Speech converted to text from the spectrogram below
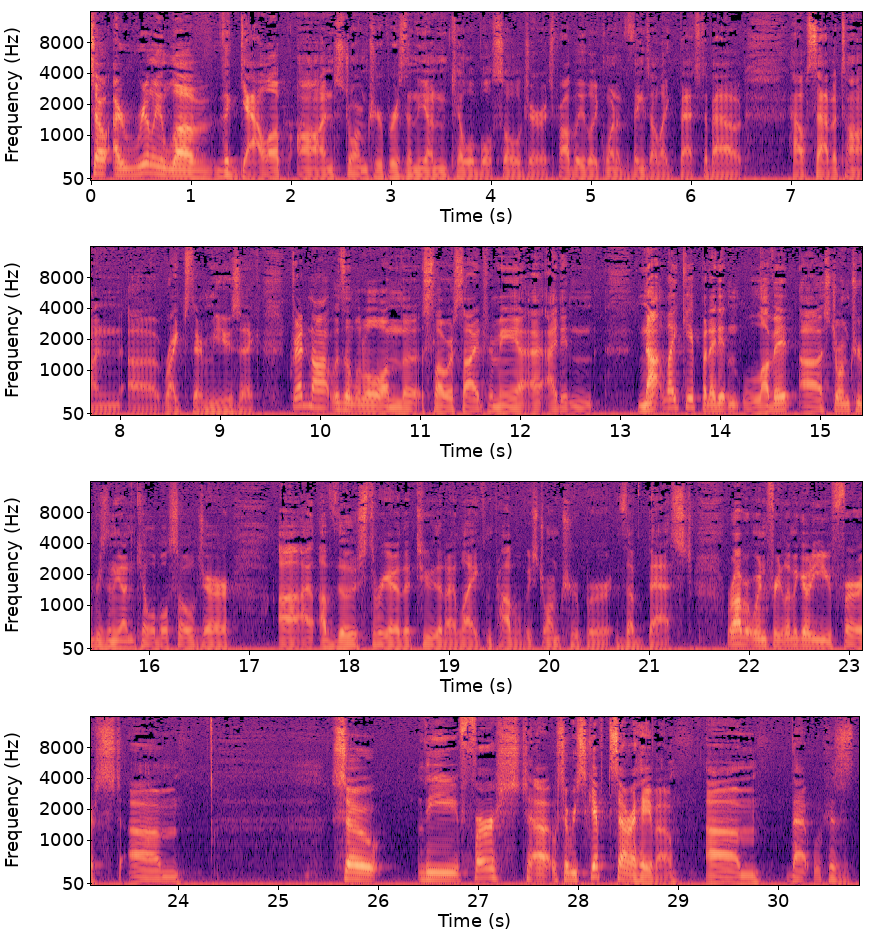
So I really love the gallop on Stormtroopers and the Unkillable Soldier. It's probably like one of the things I like best about how Sabaton uh, writes their music. Dreadnought was a little on the slower side for me. I, I didn't not like it, but I didn't love it. Uh, Stormtroopers and the Unkillable Soldier. Uh, of those three are the two that I liked, and probably Stormtrooper the best. Robert Winfree, let me go to you first. Um, so the first, uh, so we skipped Sarajevo. Um, that because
